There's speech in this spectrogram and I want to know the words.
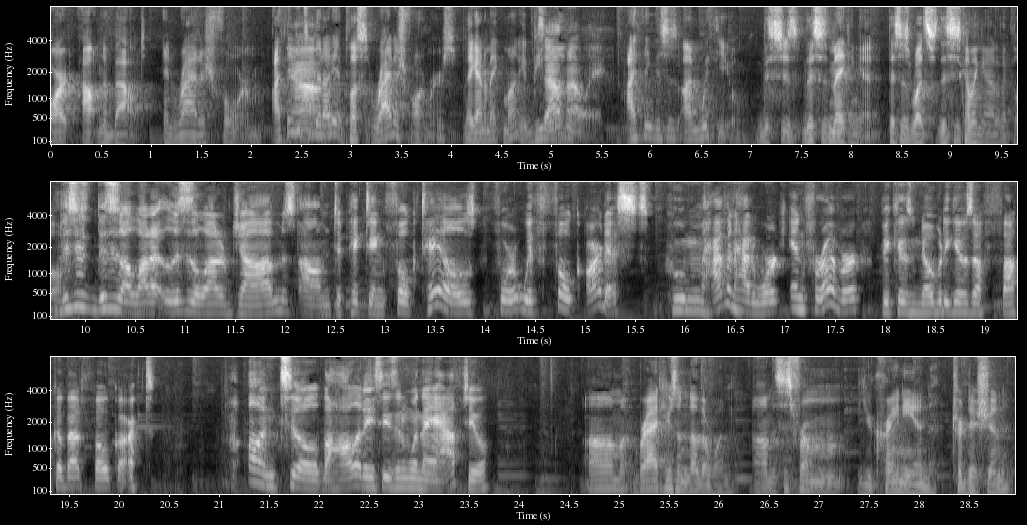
art out and about in radish form. I think it's a good idea. Plus, radish farmers they got to make money. People, Definitely. I think this is. I'm with you. This is this is making it. This is what's this is coming out of the closet. This is this is a lot of this is a lot of jobs um, depicting folk tales for with folk artists whom haven't had work in forever because nobody gives a fuck about folk art until the holiday season when they have to. Um, Brad, here's another one. Um, this is from Ukrainian tradition,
